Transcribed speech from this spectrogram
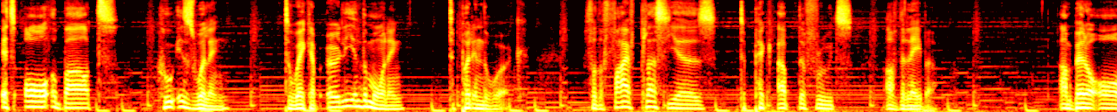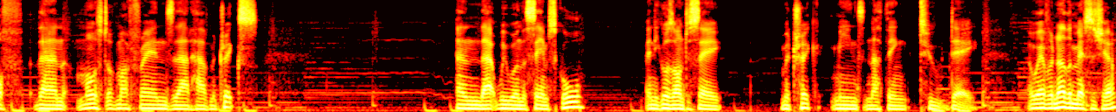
it's all about who is willing to wake up early in the morning to put in the work for the five plus years to pick up the fruits of the labor. I'm better off than most of my friends that have matrics and that we were in the same school. And he goes on to say, matric means nothing today. And we have another message here.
